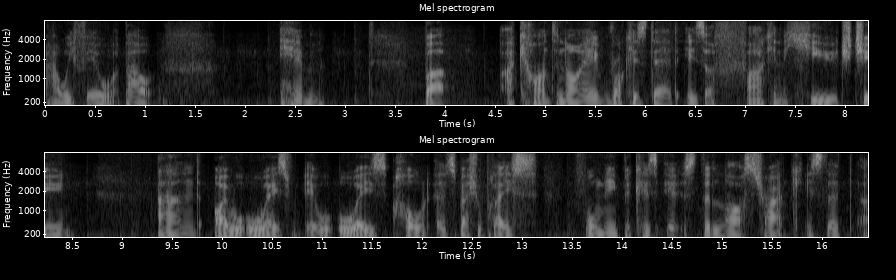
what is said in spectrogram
how we feel about him but I can't deny Rock is Dead is a fucking huge tune. And I will always, it will always hold a special place for me because it's the last track. It's the, uh,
